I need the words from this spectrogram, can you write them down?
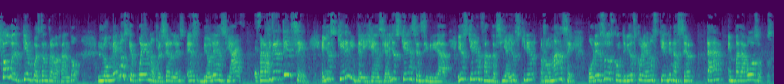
todo el tiempo están trabajando, lo menos que pueden ofrecerles es violencia para divertirse. Ellos quieren inteligencia, ellos quieren sensibilidad, ellos quieren fantasía, ellos quieren romance. Por eso los contenidos coreanos tienden a ser tan empalagosos,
